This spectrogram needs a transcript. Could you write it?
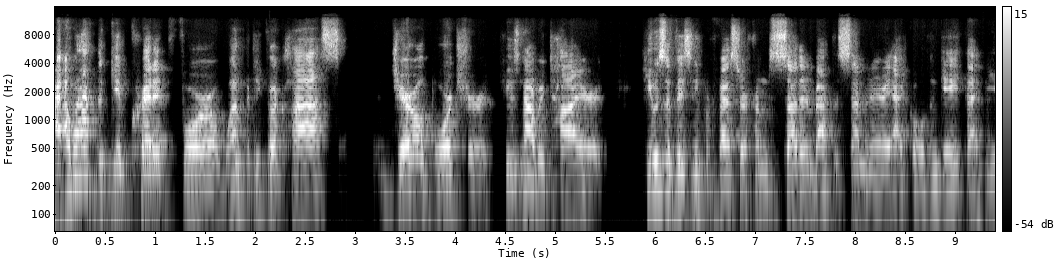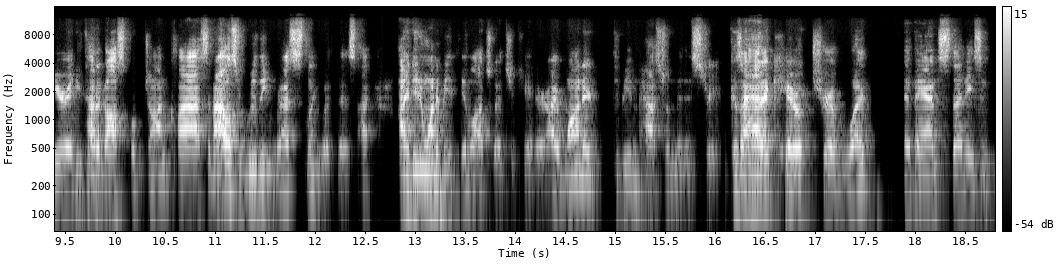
I, I would have to give credit for one particular class. Gerald Borchert, who's now retired, he was a visiting professor from Southern Baptist Seminary at Golden Gate that year, and he taught a Gospel of John class. And I was really wrestling with this. I, I didn't want to be a theological educator. I wanted to be in pastoral ministry because I had a caricature of what advanced studies in,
